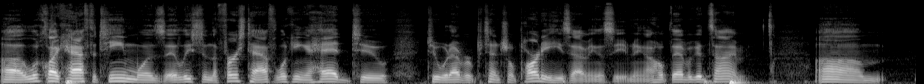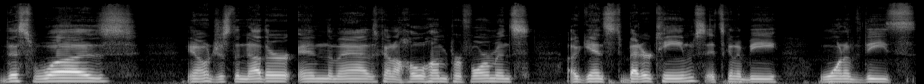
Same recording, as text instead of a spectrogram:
Uh, looked like half the team was, at least in the first half, looking ahead to to whatever potential party he's having this evening. I hope they have a good time. Um, this was, you know, just another in the Mavs kind of ho hum performance against better teams. It's going to be one of these,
